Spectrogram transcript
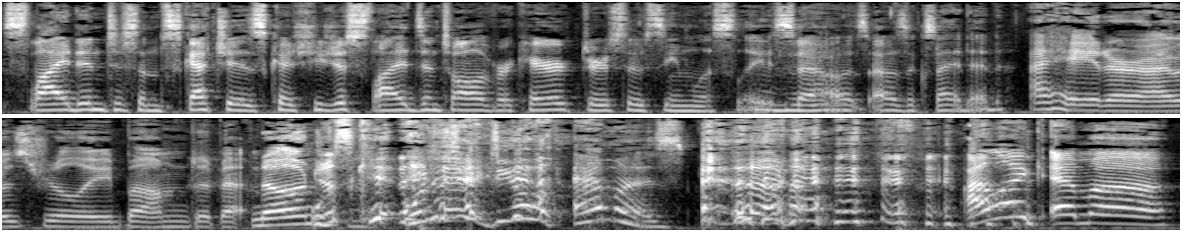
slide into some sketches because she just slides into all of her characters so seamlessly. So mm-hmm. I was, I was excited. I hate her. I was really bummed about. No, I'm just kidding. What is your deal with Emma's? I like Emma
